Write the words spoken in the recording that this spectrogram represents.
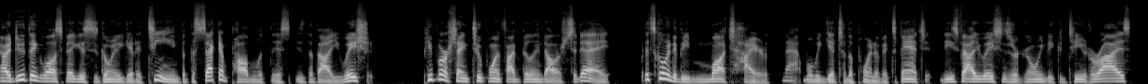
Now, I do think Las Vegas is going to get a team, but the second problem with this is the valuation. People are saying $2.5 billion today, but it's going to be much higher than that when we get to the point of expansion. These valuations are going to continue to rise,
